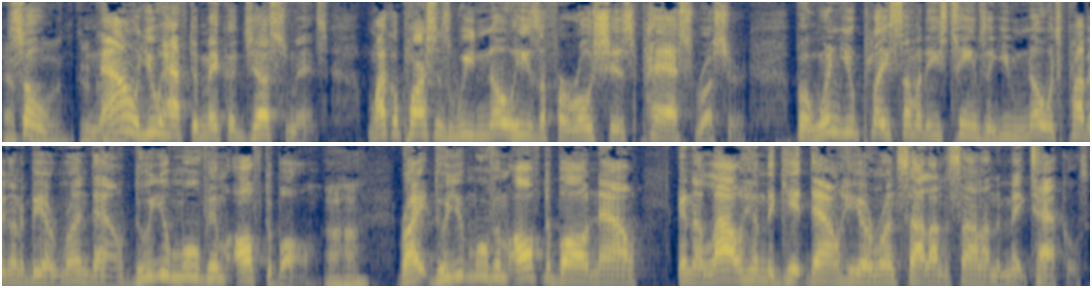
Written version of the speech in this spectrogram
Absolutely. So now you have to make adjustments. Michael Parsons, we know he's a ferocious pass rusher, but when you play some of these teams and you know it's probably going to be a rundown, do you move him off the ball? Uh huh. right? Do you move him off the ball now and allow him to get down here and run sideline to sideline to make tackles?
